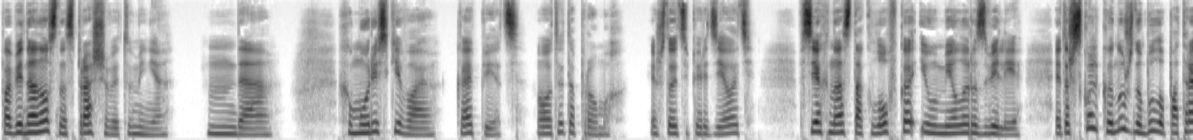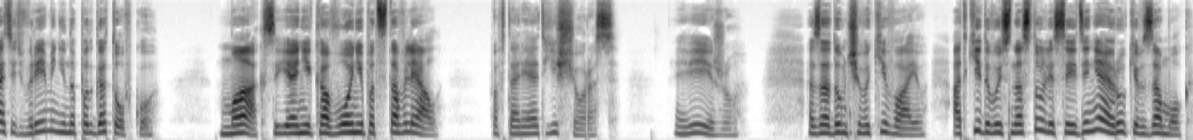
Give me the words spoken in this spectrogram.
Победоносно спрашивает у меня. «Да». Хмурясь киваю. Капец, вот это промах. И что теперь делать? Всех нас так ловко и умело развели. Это ж сколько нужно было потратить времени на подготовку. «Макс, я никого не подставлял!» Повторяет еще раз. «Вижу». Задумчиво киваю, откидываюсь на стуле, соединяю руки в замок.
